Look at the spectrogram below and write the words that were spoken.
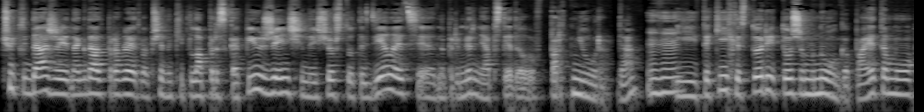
чуть ли даже иногда отправляют вообще на какие-то лапароскопию женщины, еще что-то делать, э, например, не обследовав партнера, да, угу. и таких историй тоже много, поэтому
